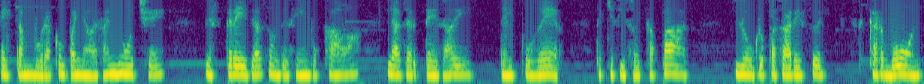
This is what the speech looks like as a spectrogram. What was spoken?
el tambor acompañaba esa noche de estrellas donde se invocaba la certeza de, del poder, de que si soy capaz, logro pasar ese, carbón,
